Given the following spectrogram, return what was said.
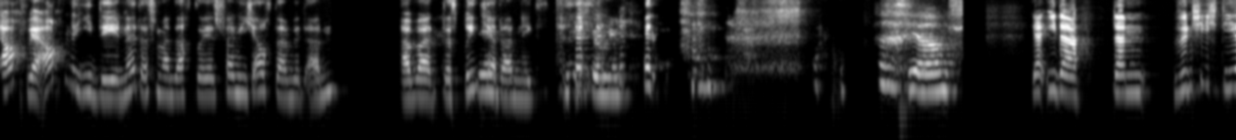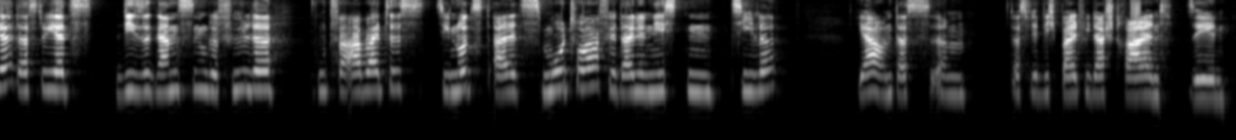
auch, wäre auch eine Idee, ne? dass man sagt, so jetzt fange ich auch damit an. Aber das bringt ja, ja dann nichts. Nicht für mich. Ach ja. Ja, Ida, dann wünsche ich dir, dass du jetzt diese ganzen Gefühle gut verarbeitest, sie nutzt als Motor für deine nächsten Ziele ja, und dass, ähm, dass wir dich bald wieder strahlend sehen.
